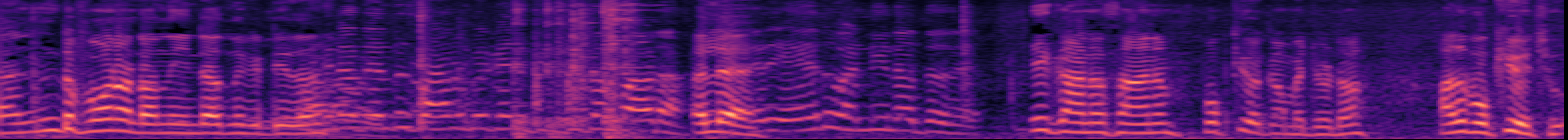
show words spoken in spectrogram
രണ്ട് ഫോണുണ്ടോ അന്ന് ഇതിന്റെ അകത്ത് കിട്ടിയത്. അല്ലേ? ഈ കാണുന്ന സാധനം പൊക്കി വെക്കാൻ പറ്റും കേട്ടോ. അത് പൊക്കി വെച്ചു.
